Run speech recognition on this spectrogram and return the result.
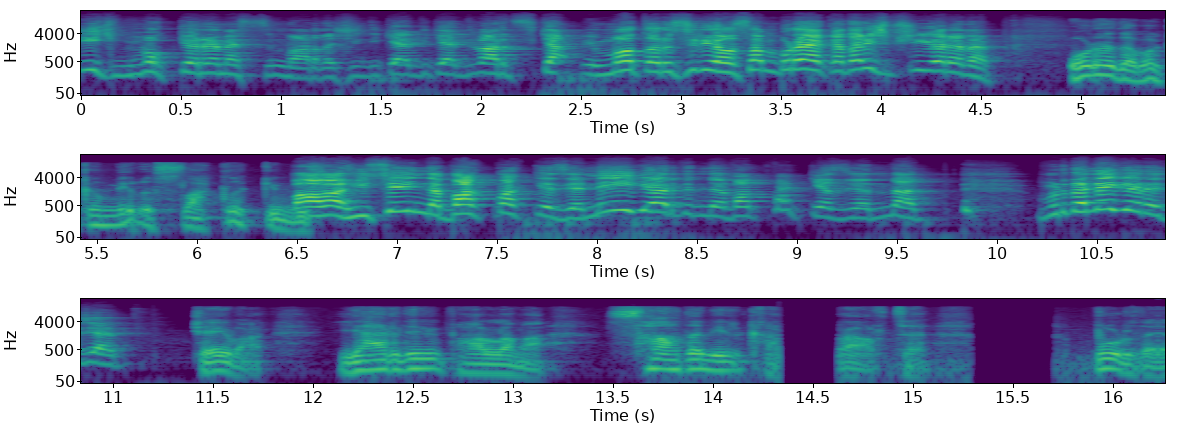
hiçbir bok göremezsin vardı. Şimdi kendi kendime artistik yapmayayım. Motoru sürüyor olsam buraya kadar hiçbir şey göremem. orada bakın bir ıslaklık gibi Baba Hüseyin de bak bak yazıyor. Neyi gördün de bak bak yazıyorsun lan. Burada ne göreceksin? şey var. Yerde bir parlama, sağda bir karartı. burada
